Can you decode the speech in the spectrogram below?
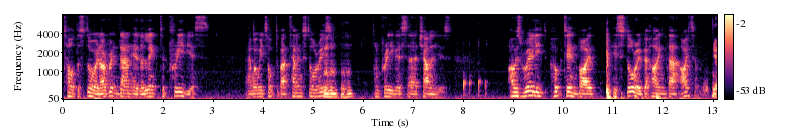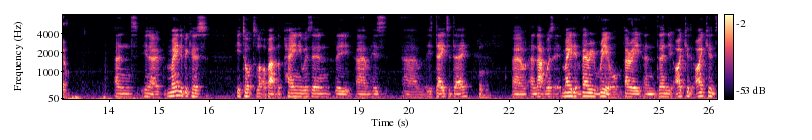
told the story, and I've written down here the link to previous. Uh, when we talked about telling stories, Mhm, mhm. and previous uh, challenges, I was really hooked in by his story behind that item. Yeah. And you know, mainly because he talked a lot about the pain he was in, the um, his um, his day to day, and that was it. Made it very real, very, and then I could I could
